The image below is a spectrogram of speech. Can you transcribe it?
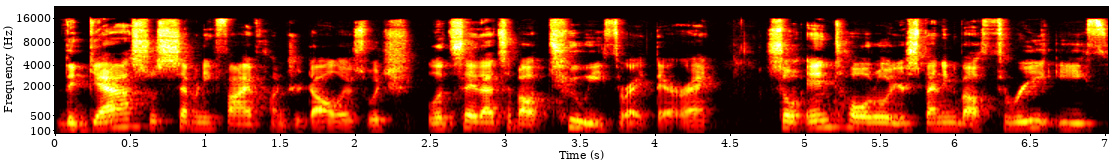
The gas was $7,500, which let's say that's about 2 ETH right there, right? So in total, you're spending about 3 ETH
